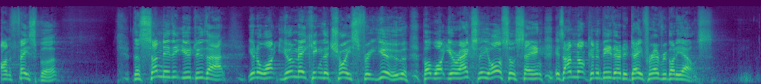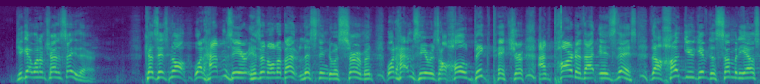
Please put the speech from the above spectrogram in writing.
on Facebook the Sunday that you do that, you know what? You're making the choice for you, but what you're actually also saying is, I'm not going to be there today for everybody else. Do you get what I'm trying to say there? Because it's not, what happens here isn't all about listening to a sermon. What happens here is a whole big picture, and part of that is this the hug you give to somebody else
